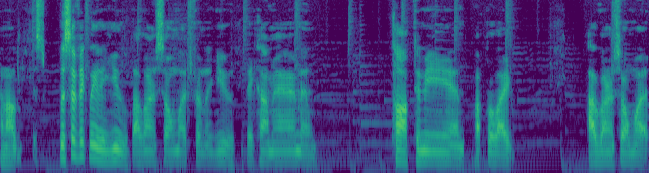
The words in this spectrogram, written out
And I'll, specifically the youth. I learned so much from the youth. They come in and talk to me, and I feel like I learned so much.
